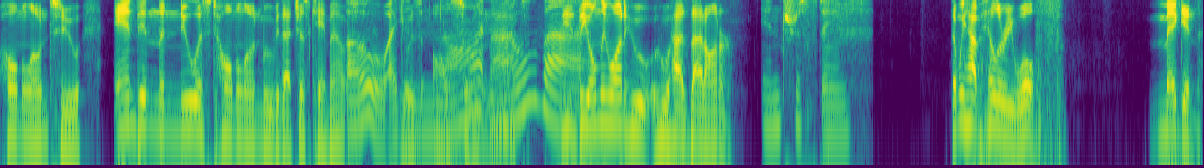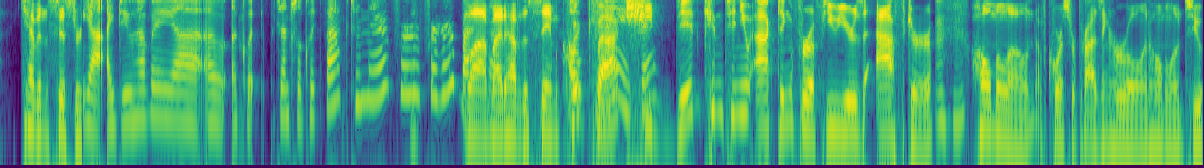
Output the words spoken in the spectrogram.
Home Alone 2, and in the newest Home Alone movie that just came out. Oh, I he did was also not in that. know that. He's the only one who who has that honor. Interesting. Then we have Hillary Wolf, Megan, Kevin's sister. Yeah, I do have a uh, a, a quick potential quick fact in there for for her. But well, I uh, might have the same quick okay, fact. She did continue acting for a few years after Mm-hmm. Home Alone, of course, reprising her role in Home Alone 2.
